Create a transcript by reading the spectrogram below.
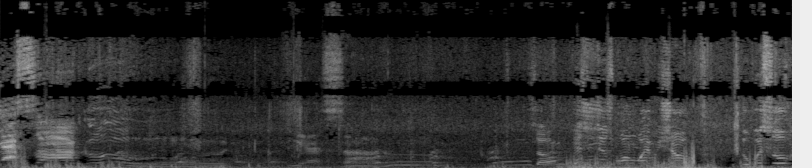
Yes, sir. Good. Yes, sir. So this is just one way we show the whistle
